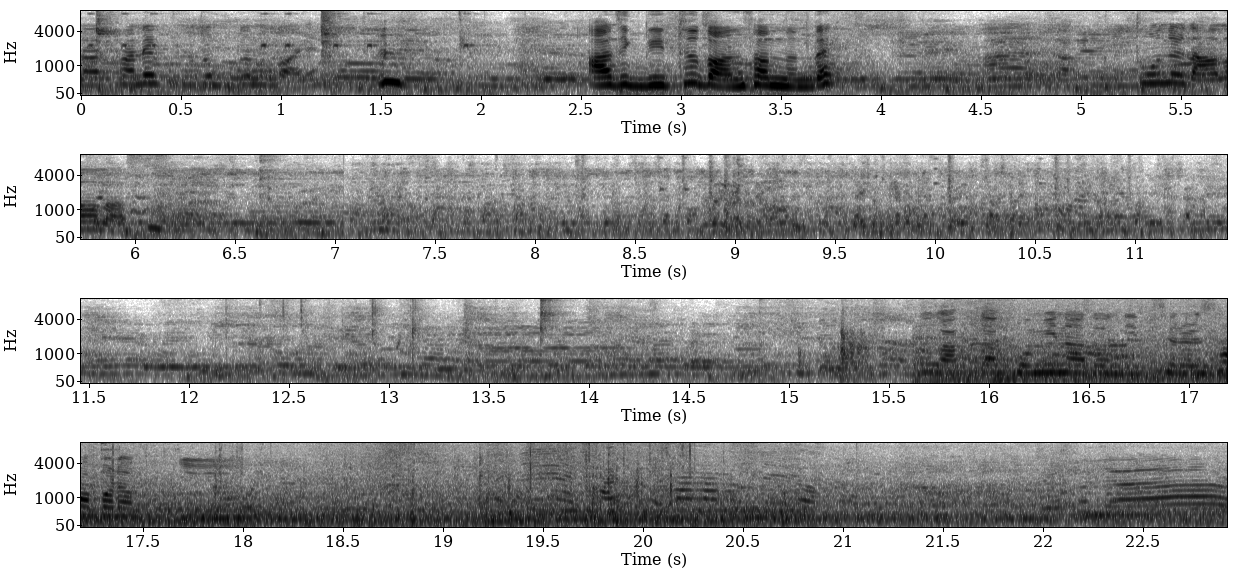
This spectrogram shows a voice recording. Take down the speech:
나 잔액 부족 뜨는 거 아니야? 아직 니트도 안 샀는데? 아, 그러니까 돈을 나눠놨어. 니트를 사버렸기. 야.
